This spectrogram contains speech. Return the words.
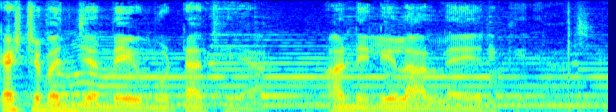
કષ્ટભંજન દેવ મોટા થયા અને લીલા લહેર કર્યા છે.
